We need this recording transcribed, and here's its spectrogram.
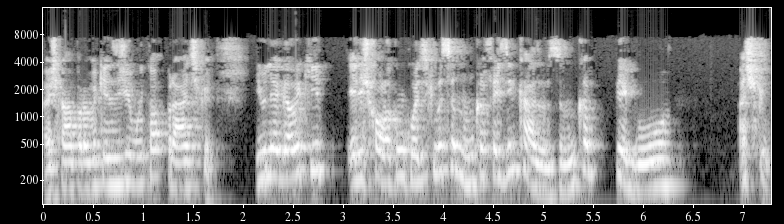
Acho que é uma prova que exige muito a prática. E o legal é que eles colocam coisas que você nunca fez em casa. Você nunca pegou. Acho que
